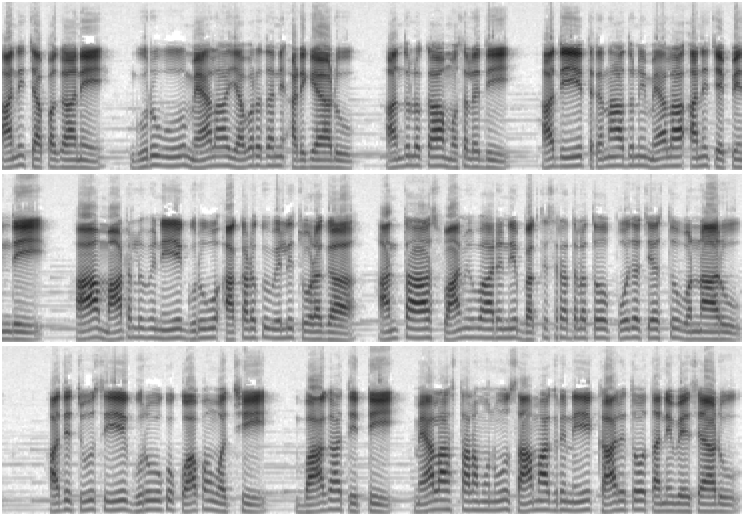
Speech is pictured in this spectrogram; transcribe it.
అని చెప్పగానే గురువు మేళా ఎవరిదని అడిగాడు. అందులక ముసలిది అది త్రినాథుని మేళా అని చెప్పింది. ఆ మాటలు విని గురువు అక్కడకు వెళ్ళి చూడగా అంతా స్వామివారిని భక్తి శ్రద్ధలతో పూజ చేస్తూ ఉన్నారు. అది చూసి గురువుకు కోపం వచ్చి బాగా తిట్టి మేళాస్థలమును సామాగ్రిని కాలితో తన్నివేశాడు.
